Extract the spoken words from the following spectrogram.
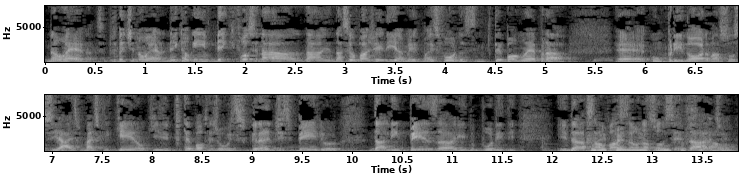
Não era, simplesmente não era. Nem que alguém, nem que fosse na, na, na selvageria mesmo, mas foda-se. Futebol não é pra é, cumprir normas sociais, por mais que queiram que futebol seja o grande espelho da limpeza e, do puri, e da salvação da sociedade. social.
